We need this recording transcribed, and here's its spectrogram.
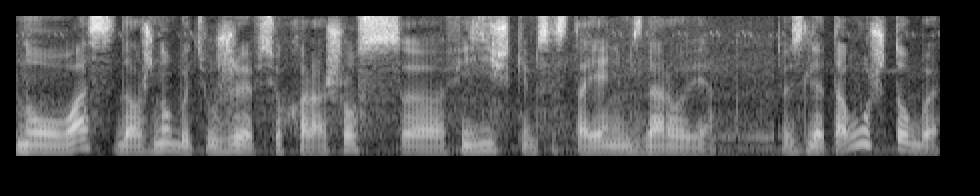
но у вас должно быть уже все хорошо с э, физическим состоянием здоровья. То есть для того, чтобы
